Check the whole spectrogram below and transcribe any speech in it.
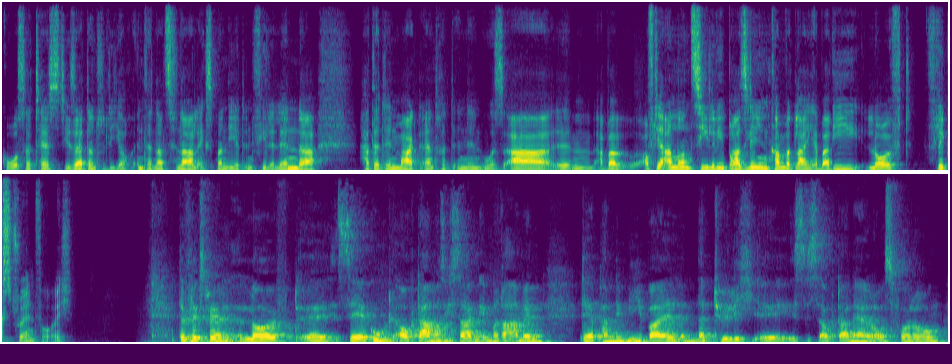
großer Test. Ihr seid natürlich auch international expandiert in viele Länder, hattet den Markteintritt in den USA. Ähm, aber auf die anderen Ziele wie Brasilien kommen wir gleich. Aber wie läuft Flixtrain für euch? Der Flixtrain läuft äh, sehr gut. Auch da muss ich sagen, im Rahmen der Pandemie, weil ähm, natürlich äh, ist es auch da eine Herausforderung,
